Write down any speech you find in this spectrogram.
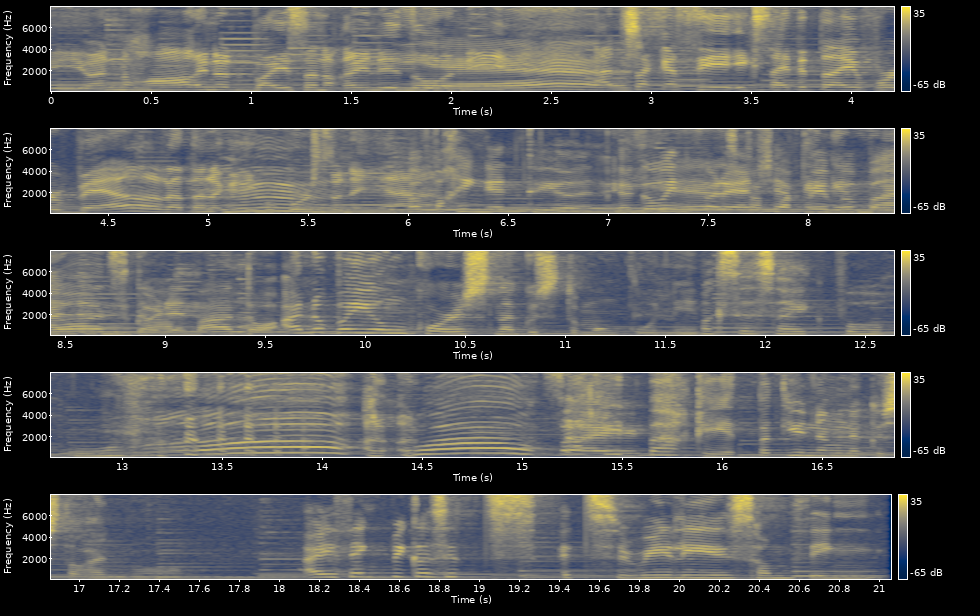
Ayan ha, in-advise na kayo ni Donnie. Yes. At saka kasi excited tayo for Belle na talagang ipupurso na niya. Papakinggan ko yun. Gagawin ko rin. Siyempre, babalance ko rin. dapat. O, ano ba yung course na gusto mong kunin? Magsa-psych po ako. wow! Bakit, bakit? Ba't yun ang nagustuhan mo? I think because it's it's really something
